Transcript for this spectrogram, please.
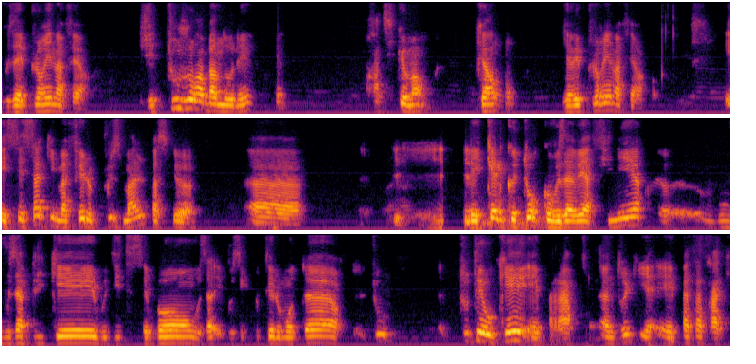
vous n'avez plus rien à faire. J'ai toujours abandonné, pratiquement, quand il n'y avait plus rien à faire. Et c'est ça qui m'a fait le plus mal parce que euh, les quelques tours que vous avez à finir, euh, vous vous appliquez, vous dites c'est bon, vous, écoutez le moteur, tout, tout est OK et un truc et patatrac.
